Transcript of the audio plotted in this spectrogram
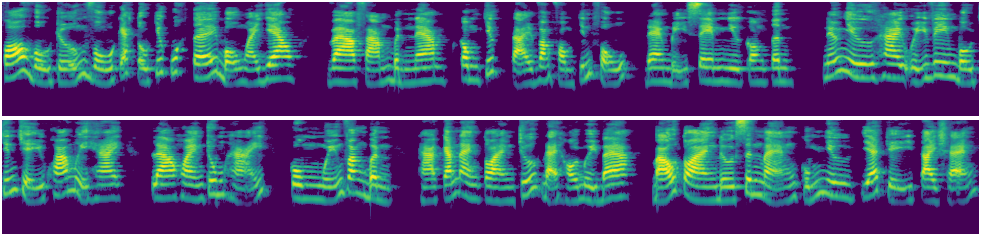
Phó vụ trưởng vụ các tổ chức quốc tế Bộ Ngoại giao và Phạm Bình Nam, công chức tại Văn phòng Chính phủ, đang bị xem như con tin. Nếu như hai ủy viên Bộ Chính trị khóa 12 là Hoàng Trung Hải cùng Nguyễn Văn Bình hạ cánh an toàn trước Đại hội 13, bảo toàn được sinh mạng cũng như giá trị tài sản,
